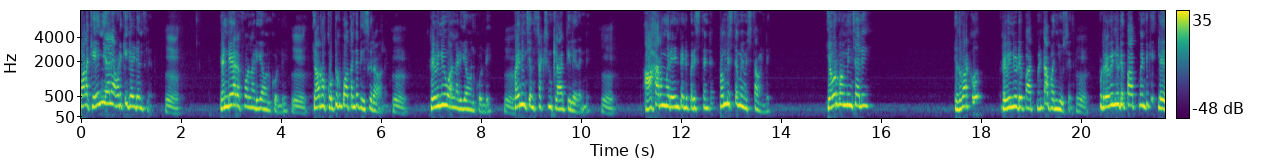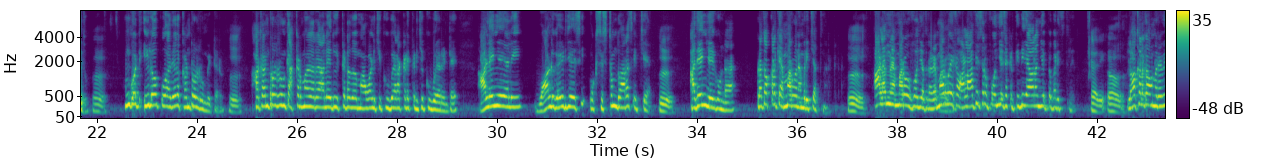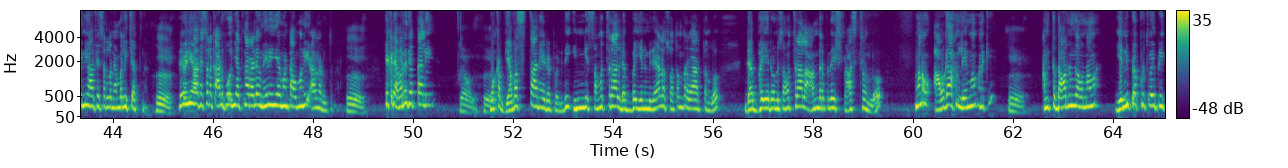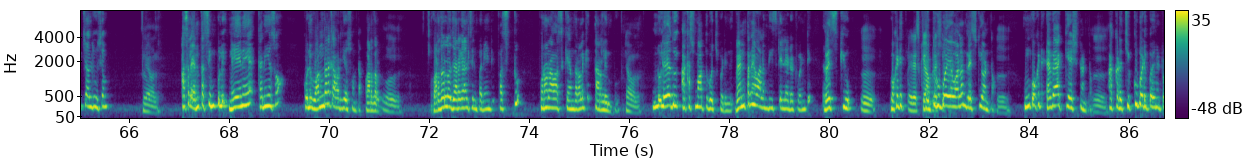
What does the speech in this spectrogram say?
వాళ్ళకి ఏం చేయాలి ఎవరికి గైడెన్స్ లేదు. ఎన్డీఆర్ఎఫ్ వాళ్ళని అడిగామనుకోండి ఎవరినో కొట్టుకుపోతుంటే తీసుకురావాలి. రెవెన్యూ వాళ్ళని అడిగామనుకోండి. పైనుంచి ఇన్స్ట్రక్షన్ క్లారిటీ లేదండి. ఆహారం మరి ఏంటండి పరిస్థితి అంటే పంపిస్తే మేము ఇస్తామండి. ఎవరు పంపించాలి? ఇదివరకు రెవెన్యూ డిపార్ట్మెంట్ ఆ పని చూసేది. ఇప్పుడు రెవెన్యూ డిపార్ట్మెంట్కి లేదు. ఇంకోటి ఈ లోపు అదేదో కంట్రోల్ రూమ్ పెట్టారు. ఆ కంట్రోల్ రూమ్కి అక్కడ రాలేదు ఇక్కడ మా వాళ్ళు చిక్కుపోయారు అక్కడెక్కడ చిక్కుపోయారంటే వాళ్ళు ఏం చేయాలి? వాళ్ళు గైడ్ చేసి ఒక సిస్టమ్ ద్వారా సెట్ చేయాలి. అదేం చేయకుండా ప్రతి ఒక్కరికి ఎంఆర్ఓ నెంబర్ ఇచ్చేస్తున్నారు ఇక్కడ వాళ్ళందరూ ఎంఆర్ఓ ఫోన్ చేస్తున్నారు. ఎంఆర్ఓ ఇక వాళ్ళ ఆఫీసర్ ఫోన్ చేసి అక్కడ తిండి కావాలని చెప్పే పరిస్థితి లేదు. లోకల్గా ఉన్న రెవెన్యూ ఆఫీసర్ల నెంబర్లు ఇచ్చేస్తున్నారు. రెవెన్యూ ఆఫీసర్లకు వాళ్ళు ఫోన్ చేస్తున్నారు. వాళ్ళు నేనేం చేయమంటావు అని వాళ్ళని అడుగుతున్నారు. ఇక్కడ ఎవరిని తిట్టాలి? ఒక వ్యవస్థ అనేటటువంటిది ఇన్ని సంవత్సరాలు డెబ్బై ఎనిమిదేళ్ళ స్వతంత్ర భారతంలో డెబ్బై రెండు సంవత్సరాల ఆంధ్రప్రదేశ్ రాష్ట్రంలో మనం అవగాహన లేమా మనకి? అంత దారుణంగా ఉన్నామా? ఎన్ని ప్రకృతి వైపరీత్యాలు చూసాం? అవును. అసలు ఎంత సింపుల్ నేనే కనీసం కొన్ని వందలు కవర్ చేసి ఉంటా వరదలు వరదల్లో జరగాల్సిన పని ఏంటి? ఫస్ట్ పునరావాస కేంద్రాలకి తరలింపు. లేదు అకస్మాత్తుగా వచ్చి పడింది. వెంటనే వాళ్ళని తీసుకెళ్ళేటటువంటి రెస్క్యూ. ఒకటి కొట్టుకుపోయే వాళ్ళని రెస్క్యూ అంటాం. ఇంకొకటి ఎవాక్యుయేషన్ అంటాం. అక్కడ చిక్కుబడిపోయినటువంటి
